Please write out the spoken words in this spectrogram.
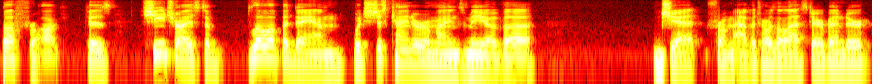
Buff Frog because she tries to blow up a dam, which just kind of reminds me of uh, Jet from Avatar: The Last Airbender.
